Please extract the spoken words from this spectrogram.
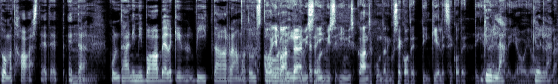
tuomat haasteet, että, mm. että kun tämä nimi Babelkin viittaa raamatun storyin. Aivan tämä, missä kun... ihmis, ihmiskansakunta niin sekoitettiin, kielet sekoitettiin. Kyllä, näin joo, joo, kyllä. kyllä.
